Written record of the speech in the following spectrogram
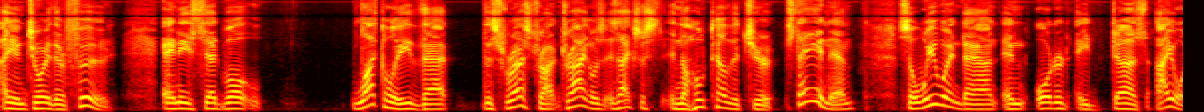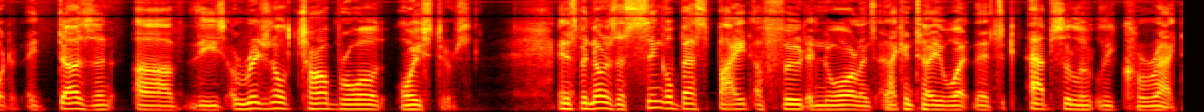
I enjoy their food. And he said, Well, luckily that this restaurant, Drago's, is actually in the hotel that you're staying in. So we went down and ordered a dozen. I ordered a dozen of these original charbroiled oysters and it's been known as the single best bite of food in New Orleans. And I can tell you what, it's absolutely correct.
